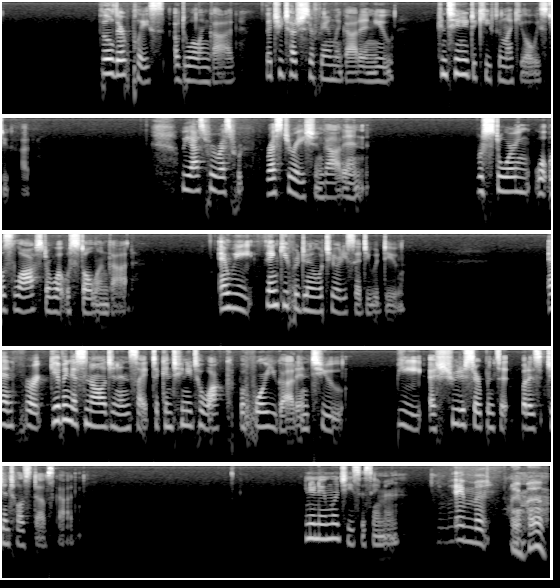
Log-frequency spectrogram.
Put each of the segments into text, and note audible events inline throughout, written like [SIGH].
fill their place of dwelling, God. That you touch their family, God, and you continue to keep them like you always do, God. We ask for rest- restoration, God, and restoring what was lost or what was stolen, God. And we thank you for doing what you already said you would do. And for giving us knowledge and insight to continue to walk before you, God, and to be as shrewd as serpents, but as gentle as doves, God. In your name, Lord Jesus, amen. Amen. Amen.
